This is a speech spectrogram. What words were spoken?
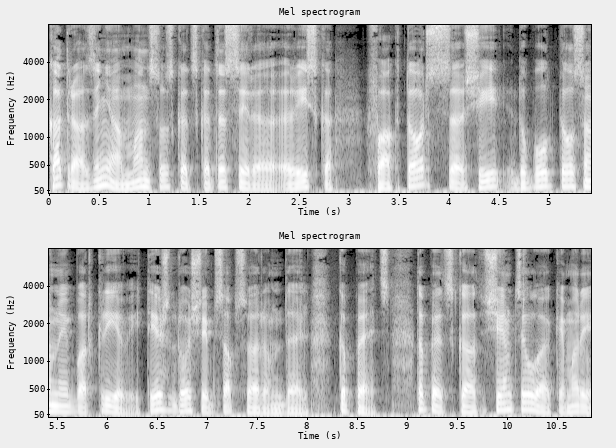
katrā ziņā mans uzskats, ka tas ir uh, riska faktors eh, šī dubultpilsonība ar Krieviju tieši drošības apsvērumu dēļ. Kāpēc? Tāpēc, ka šiem cilvēkiem arī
